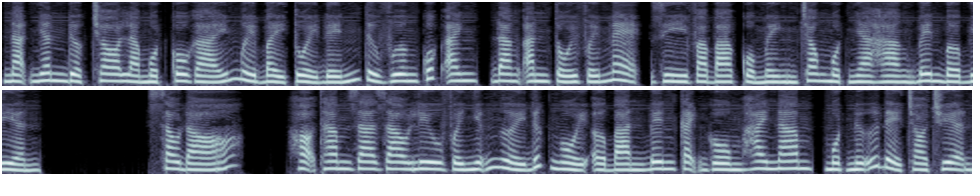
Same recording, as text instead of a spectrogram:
nạn nhân được cho là một cô gái 17 tuổi đến từ Vương quốc Anh, đang ăn tối với mẹ, dì và bà của mình trong một nhà hàng bên bờ biển. Sau đó, họ tham gia giao lưu với những người Đức ngồi ở bàn bên cạnh gồm hai nam, một nữ để trò chuyện.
